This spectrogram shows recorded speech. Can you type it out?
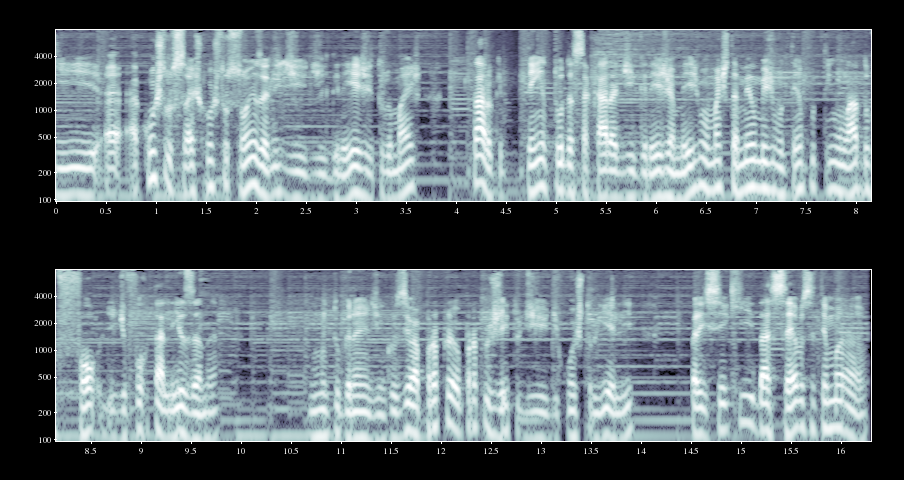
que a, a construção, as construções ali de, de igreja e tudo mais, claro que tem toda essa cara de igreja mesmo, mas também ao mesmo tempo tem um lado de fortaleza, né? Muito grande. Inclusive a própria, o próprio jeito de, de construir ali, parecia que da Sé você tem uma,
